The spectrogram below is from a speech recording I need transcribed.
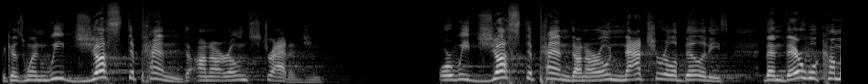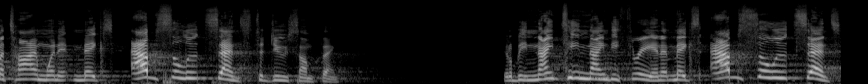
Because when we just depend on our own strategy, or we just depend on our own natural abilities, then there will come a time when it makes absolute sense to do something. It'll be 1993, and it makes absolute sense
